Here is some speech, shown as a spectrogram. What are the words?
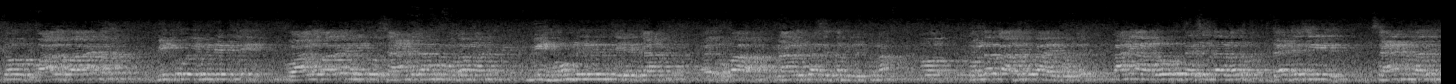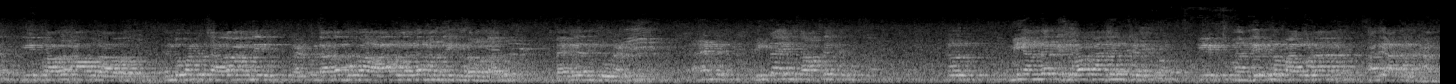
సో వాళ్ళ ద్వారా మీకు ఇమీడియట్లీ వాళ్ళ ద్వారా మీకు శాండ్ కానీ మొదం కానీ మీ హోమ్ డెలివరీ చేయడానికి ఒక ప్రణాళిక సిద్ధం చేస్తున్నాం సో తొందరగా అది కూడా అయిపోతుంది. కానీ ఆ లోపు తహసీల్దార్ గారు దయచేసి శాండ్ మరి ఈ ప్రాబ్లం మాకు రావద్దు. ఎందుకంటే చాలా మంది కట్టు- దాదాపుగా ఆరు వందల మంది ఇక్కడ ఉన్నారు దయచేసి చూడండి అండ్ ఇంకా ఏం సమస్య లేదు సో మీ అందరికీ శుభాకాంక్షలు చెప్తూ ఈ మా దీంట్లో పాల్గొనడానికి అది ఆదరణ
